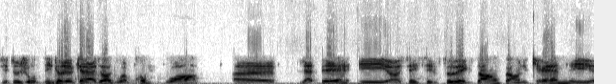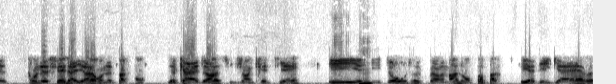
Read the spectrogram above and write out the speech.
j'ai toujours dit que le Canada doit promouvoir euh, la paix et un cessez-le-feu, exemple, en Ukraine, et euh, ce qu'on a fait d'ailleurs, on a par on- le Canada sous Jean Chrétien et, et d'autres gouvernements n'ont pas participé à des guerres,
